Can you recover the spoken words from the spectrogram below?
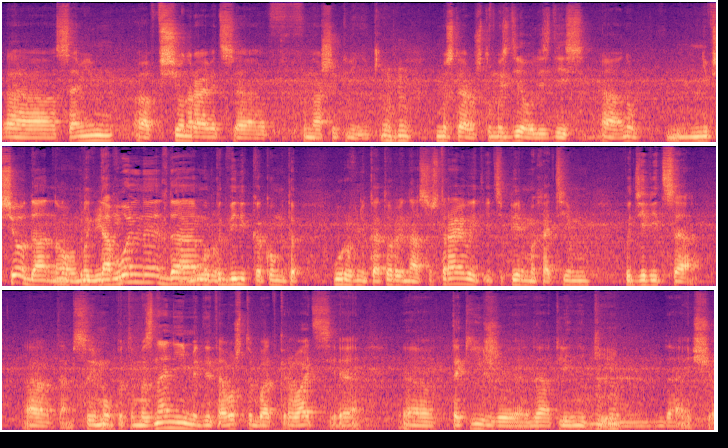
э, самим все нравится в нашей клинике. Мгм. Мы скажем, что мы сделали здесь, э, ну, не все, да, но Ну, мы довольны, да, мы уровню. подвели к какому-то уровню, который нас устраивает, и теперь мы хотим поделиться э, там, своим опытом и знаниями для того, чтобы открывать э, э, такие же да, клиники, да, еще.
